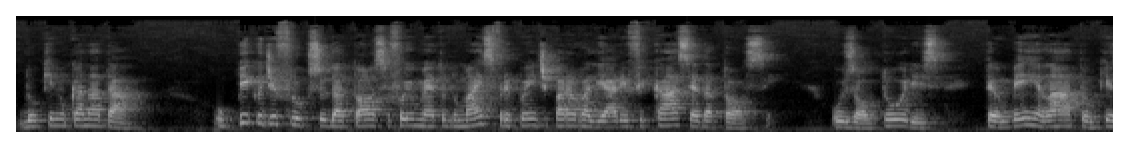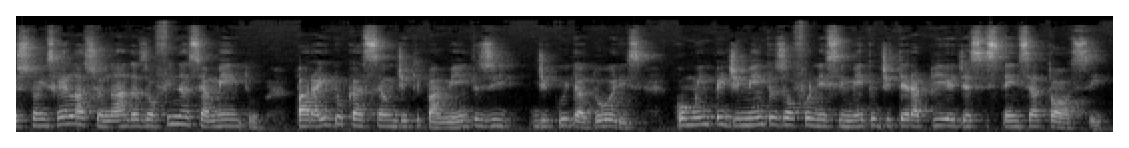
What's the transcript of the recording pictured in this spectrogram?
do que no Canadá. O pico de fluxo da tosse foi o método mais frequente para avaliar a eficácia da tosse. Os autores também relatam questões relacionadas ao financiamento para a educação de equipamentos e de cuidadores, como impedimentos ao fornecimento de terapia de assistência à tosse.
